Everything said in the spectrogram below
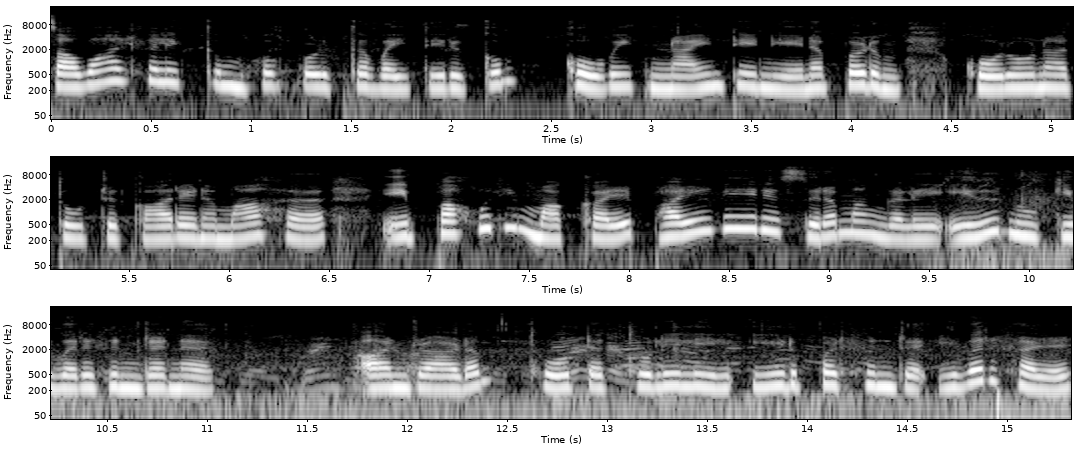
சவால்களுக்கு முகம் கொடுக்க வைத்திருக்கும் கோவிட் நைன்டீன் எனப்படும் கொரோனா தொற்று காரணமாக இப்பகுதி மக்கள் பல்வேறு சிரமங்களை எதிர்நோக்கி வருகின்றனர். அன்றாடம் தோட்டத் தொழிலில் ஈடுபடுகின்ற இவர்கள்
